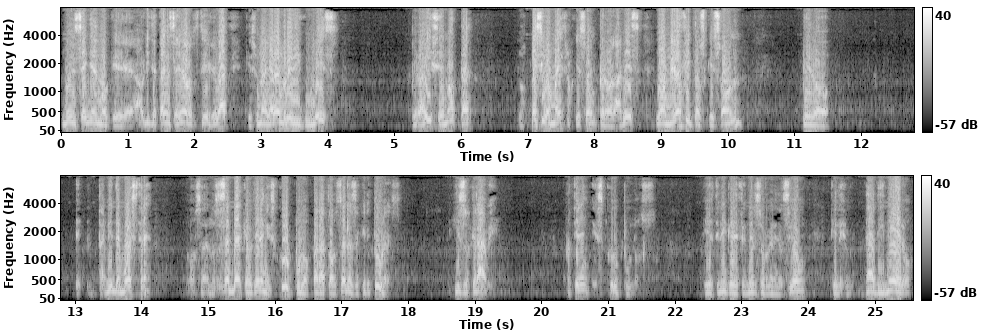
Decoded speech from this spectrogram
no enseña lo que ahorita están enseñando los testigos de Jehová, que es una gran ridiculez. Pero ahí se nota los pésimos maestros que son, pero a la vez los neófitos que son, pero eh, también demuestra, o sea, nos hacen ver que no tienen escrúpulos para torcer las escrituras. Y eso es grave. No tienen escrúpulos. Ellos tienen que defender su organización que les da dinero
